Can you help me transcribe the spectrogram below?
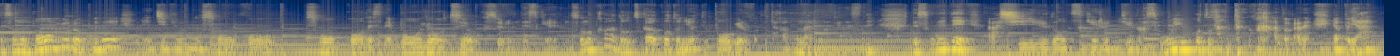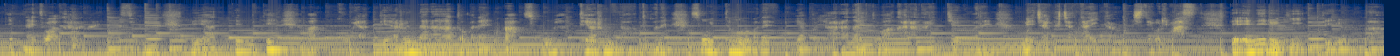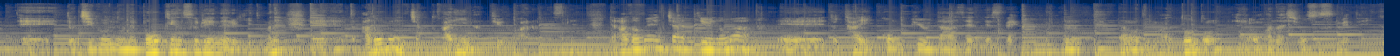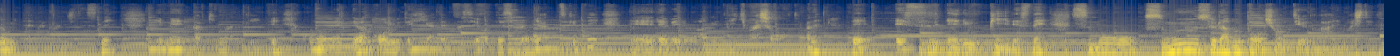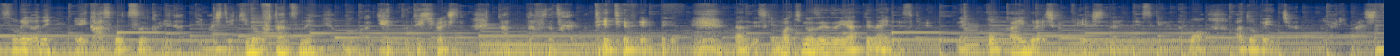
でその防御力で自分の走行走行ですね防御を強くするんですけれどもそのカードを使うことによって防御力が高くなるわけですねでそれであシールドをつけるっていうのはそういうことだったのかとかねやっぱやってみないとわからないんですよね。でやってみて、あ、やってやるんだなとかね、あ、そうやってやるんだとかね、そういったものがね、やっぱやらないとわからないっていうのがね、めちゃくちゃ体感しております。で、エネルギーっていうのが、えー、っと、自分のね、冒険するエネルギーとかね、えー、っと、アドベンチャーとアリーナっていうのがあるんですね。でアドベンチャーっていうのは、えー、っと、対コンピューター戦ですね。うん。なので、まあ、どんどんお話を進めていくみたいな感じですね。面が決まっで、この面ではこういう敵が出ますよ。で、それをやっつけて、えー、レベルを上げていきましょうとかね。で、SLP ですね。スモー、スムースラブポーションっていうのがありまして、それがね、えー、仮想通貨になっていまして、昨日2つね、僕がゲットできました。たった2つ通っていてね、なんですけど、まあ昨日全然やってないんですけれどもね、5回ぐらいしかプレイしてないんですけれども、アドベンチャーのまし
